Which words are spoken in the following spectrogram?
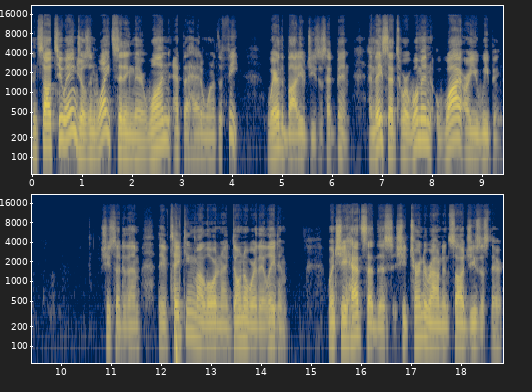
and saw two angels in white sitting there, one at the head and one at the feet, where the body of Jesus had been. And they said to her, Woman, why are you weeping? she said to them, They've taken my Lord, and I don't know where they laid him. When she had said this, she turned around and saw Jesus there,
